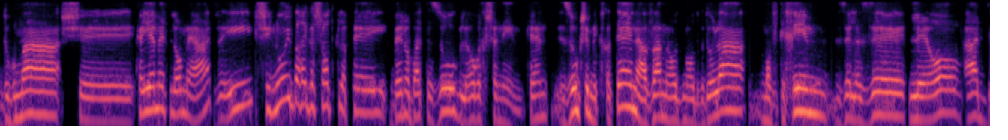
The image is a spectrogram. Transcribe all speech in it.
דוגמה שקיימת לא מעט, והיא שינוי ברגשות כלפי בן או בת הזוג לאורך שנים, כן? זוג שמתחתן, אהבה מאוד מאוד גדולה, מבטיחים זה לזה לאהוב עד,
